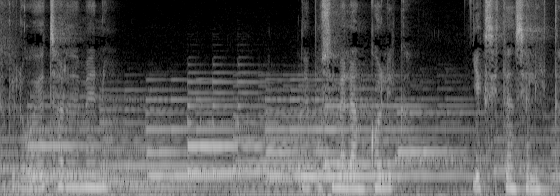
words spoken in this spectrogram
Que lo voy a echar de menos. Me puse melancólica y existencialista.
